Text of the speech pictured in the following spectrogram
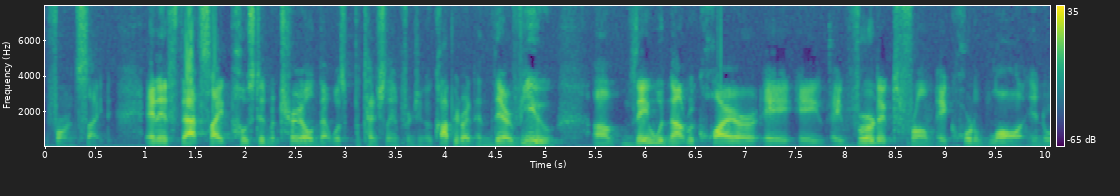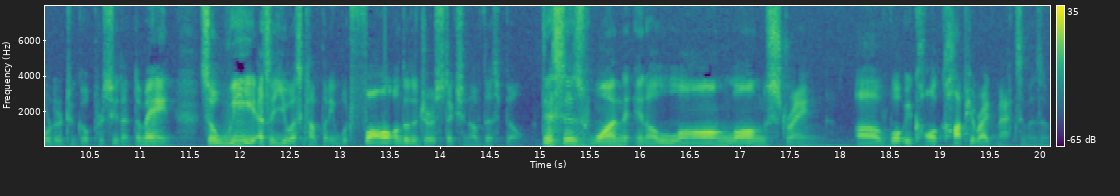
foreign site. And if that site posted material that was potentially infringing a copyright, in their view, um, they would not require a, a, a, verdict from a court of law in order to go pursue that domain. So we, as a US company, would fall under the jurisdiction of this bill. This is one in a long, long string of what we call copyright maximism.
